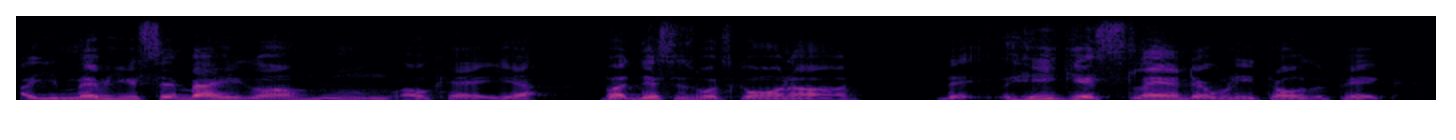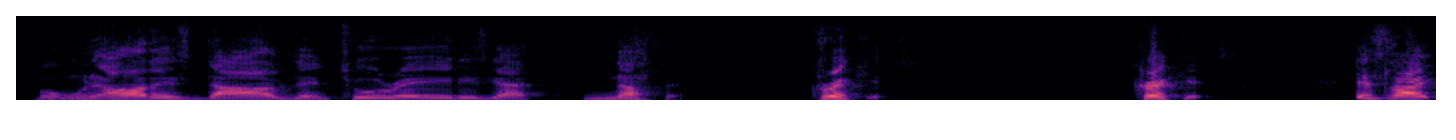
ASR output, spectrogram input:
are you maybe you're sitting back here going, hmm, okay, yeah. But this is what's going on. The, he gets slander when he throws a pick. But when all this Doubs and Toure, these guys, nothing. Crickets. Crickets. It's like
